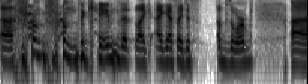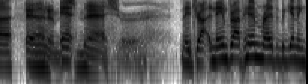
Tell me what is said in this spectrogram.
uh, from from the game that like I guess I just absorbed. Uh, Adam Smasher. they drop name drop him right at the beginning.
